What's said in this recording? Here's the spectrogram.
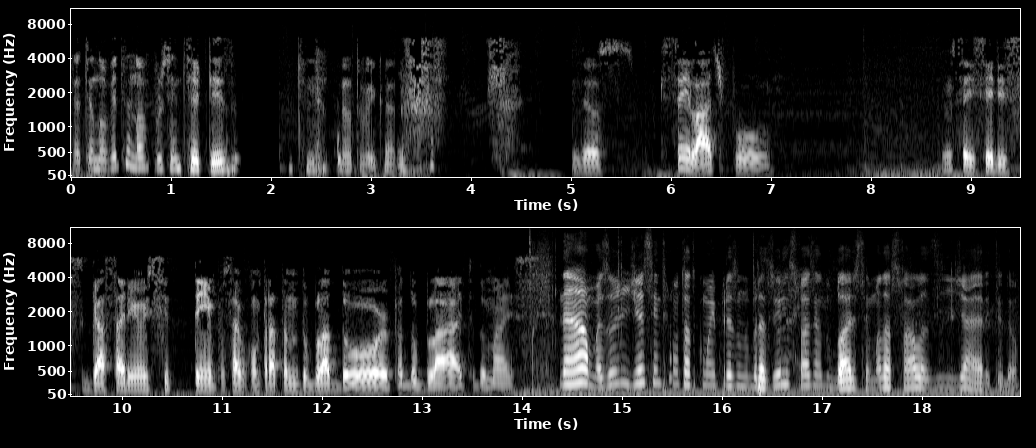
eu tenho 99% de certeza. Não, tô brincando. Que sei lá, tipo. Não sei se eles gastariam esse tempo, sabe? Contratando dublador pra dublar e tudo mais. Não, mas hoje em dia você entra em contato com uma empresa no Brasil, eles fazem a dublagem, você manda as falas e já era, entendeu?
